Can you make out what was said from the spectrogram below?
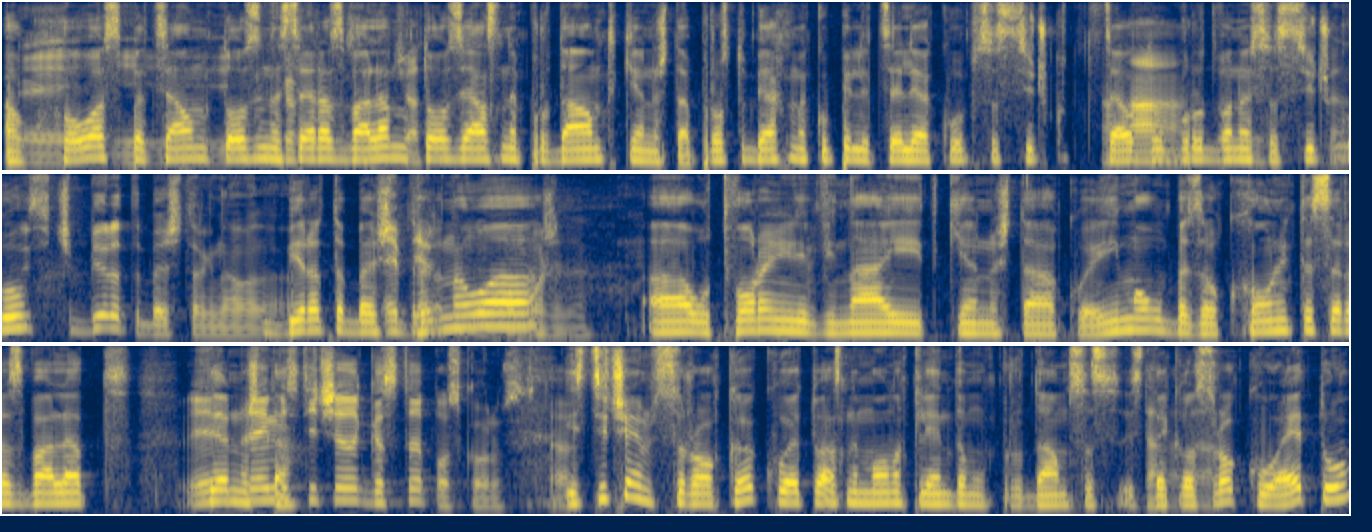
Алкохола Е, специално и- този не се разваля, но този аз не продавам такива неща. Просто бяхме купили целия клуб с всичко, цялото оборудване, с всичко. Мисля, че бирата беше тръгнала. Да. Бирата беше Е, бирата тръгнала, Може да. а, отворени вина и такива неща, ако е имало, безалкохолните се развалят. Е, те неща. ми изтича гъста по-скоро. Изтича им срока, което аз не мога на клиент да му продам с изтекъл да, да. срок, което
